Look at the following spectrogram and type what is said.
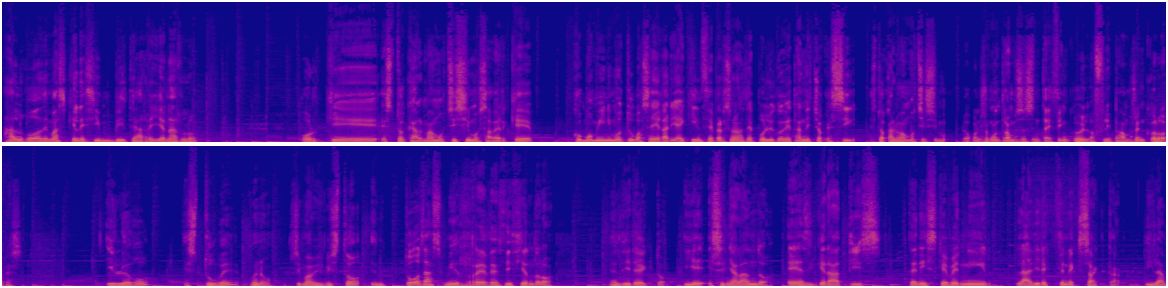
Algo además que les invite a rellenarlo porque esto calma muchísimo saber que como mínimo tú vas a llegar y hay 15 personas de público que te han dicho que sí, esto calma muchísimo. Luego nos encontramos 65 y lo flipamos en colores. Y luego estuve, bueno, si me habéis visto, en todas mis redes diciéndolo, el directo y señalando, es gratis, tenéis que venir, la dirección exacta. Y la,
